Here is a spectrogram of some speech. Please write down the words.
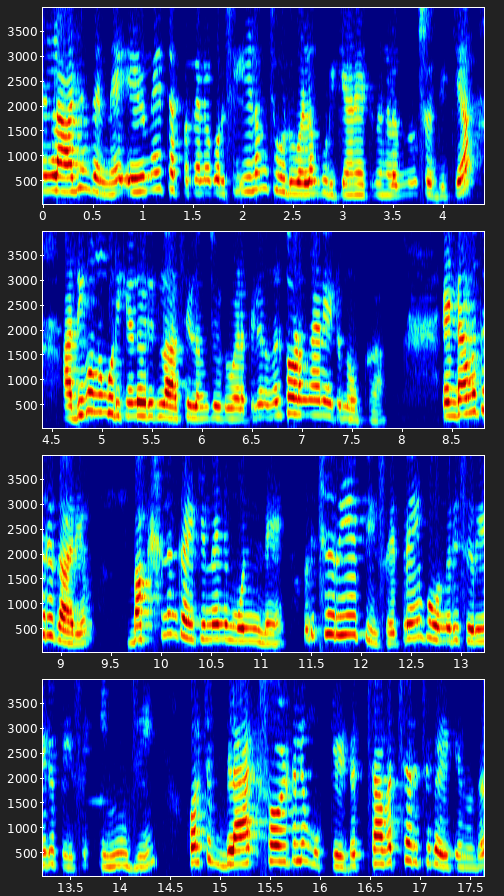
നിങ്ങൾ ആദ്യം തന്നെ എഴുന്നേറ്റപ്പം തന്നെ കുറച്ച് ഇളം ചൂടുവെള്ളം കുടിക്കാനായിട്ട് നിങ്ങളൊന്നും ശ്രദ്ധിക്കുക. അധികം ഒന്നും കുടിക്കേണ്ട ഒരു ഗ്ലാസ് ഇളം ചൂടുവെള്ളത്തിൽ നിങ്ങൾ തുടങ്ങാനായിട്ട് നോക്കുക. രണ്ടാമത്തെ ഒരു കാര്യം ഭക്ഷണം കഴിക്കുന്നതിന് മുന്നേ ഒരു ചെറിയ പീസ് എത്രയും പോകുന്ന ഒരു ചെറിയൊരു പീസ് ഇഞ്ചി കുറച്ച് ബ്ലാക്ക് സോൾട്ടിൽ മുക്കിയിട്ട് ചവച്ചരച്ച് കഴിക്കുന്നത്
